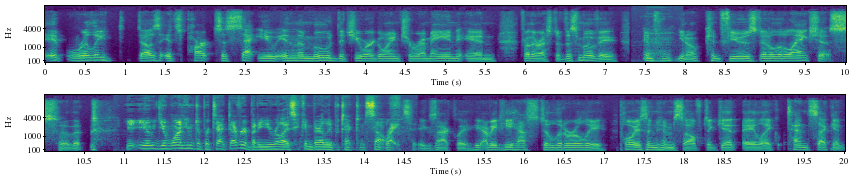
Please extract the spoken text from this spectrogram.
it really does its part to set you in the mood that you are going to remain in for the rest of this movie. Conf- You know, confused and a little anxious. So that You, you you want him to protect everybody. You realize he can barely protect himself. right, exactly. He- I mean, he has to literally poison himself to get a like 10 second.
